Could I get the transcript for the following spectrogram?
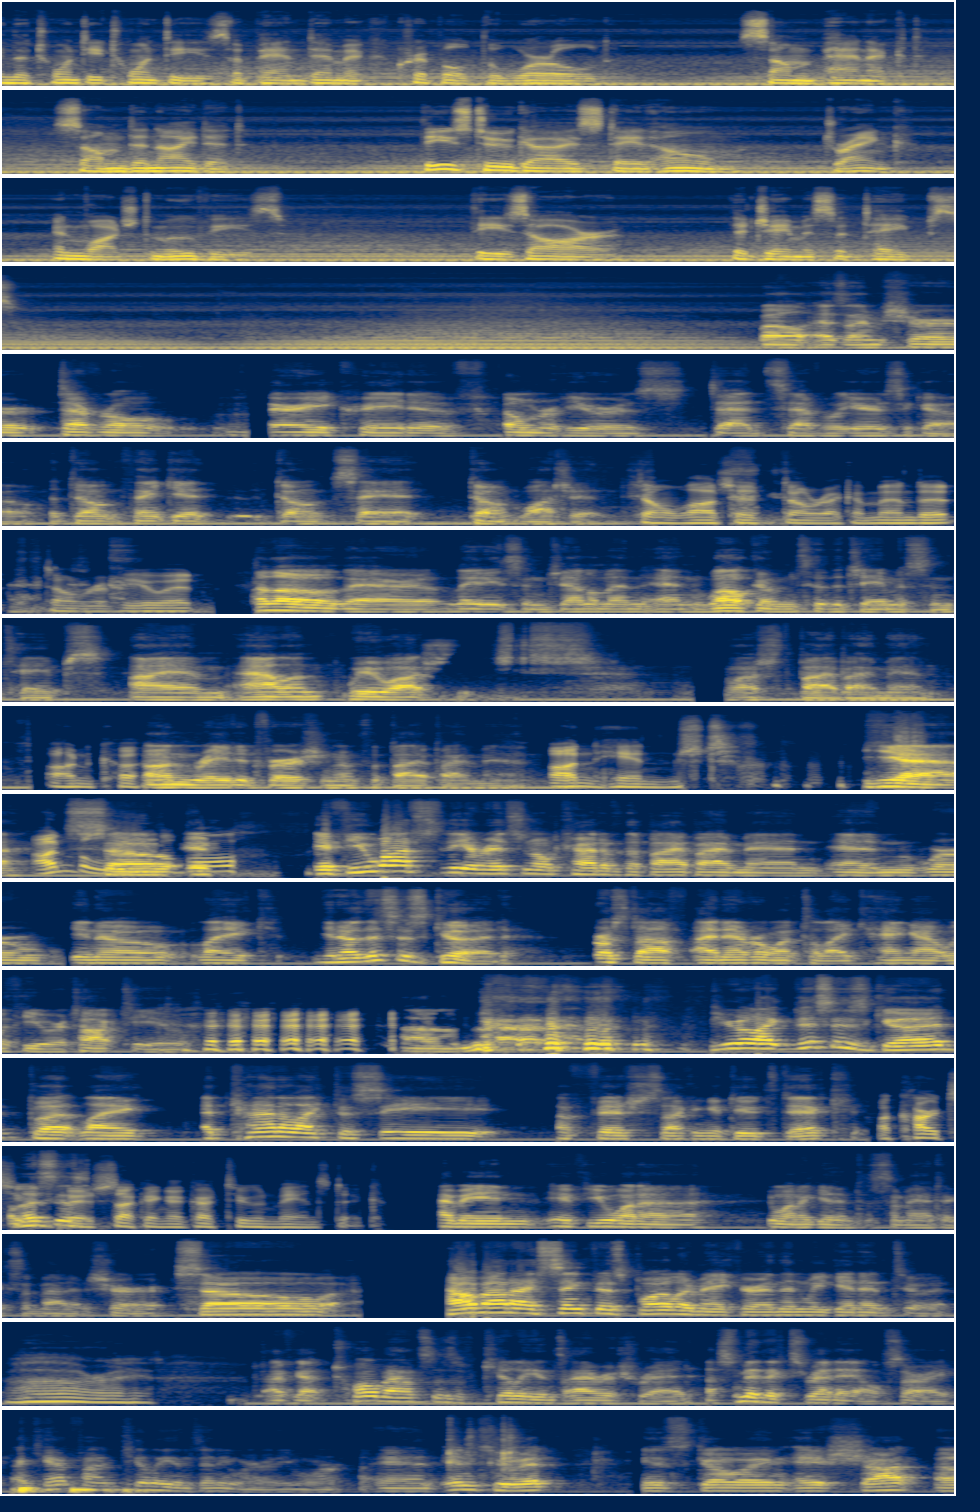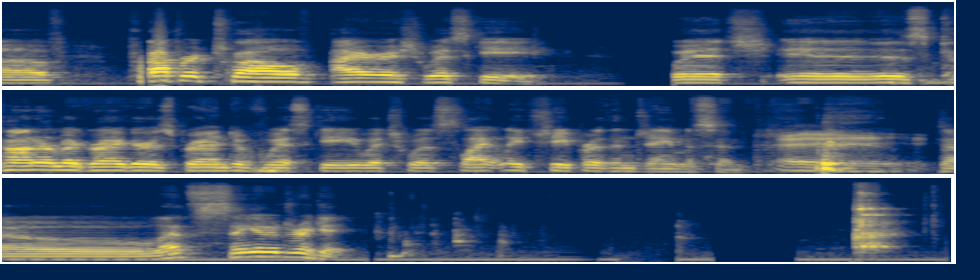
In the 2020s, a pandemic crippled the world. Some panicked, some denied it. These two guys stayed home, drank, and watched movies. These are the Jameson tapes. Well, as I'm sure several very creative film reviewers said several years ago, don't think it, don't say it, don't watch it. Don't watch it, don't recommend it, don't review it. Hello there, ladies and gentlemen, and welcome to the Jameson tapes. I am Alan. We watched watched the Bye Bye Man, Uncut, unrated version of the Bye Bye Man. unhinged. Yeah, Unbelievable. So if, if you watched the original cut of the Bye Bye Man and were, you know, like, you know, this is good. First off, I never want to like hang out with you or talk to you. Um, you were like, this is good, but like, I'd kind of like to see a fish sucking a dude's dick. a cartoon Well, this is- fish sucking a cartoon man's dick. I mean, if you wanna you wanna get into semantics about it, sure. So, how about I sink this Boilermaker and then we get into it? All right. I've got 12 ounces of Killian's Irish Red, a Smithwick's Red Ale. Sorry, I can't find Killian's anywhere anymore. And into it is going a shot of proper 12 Irish whiskey, which is Conor McGregor's brand of whiskey, which was slightly cheaper than Jameson. Hey. So let's sing it and drink it.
